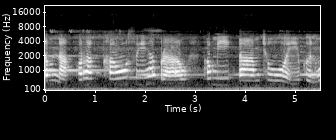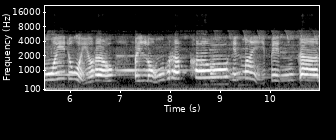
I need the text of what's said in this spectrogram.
ตำหนักรักเขาเสียเปล่า เขามีตามช่วยเพื่อนมวยด้วยเรา ไปหลงรักเขาเห็นไม่เป็นการ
